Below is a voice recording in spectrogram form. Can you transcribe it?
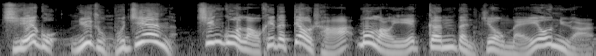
结果女主不见了。经过老黑的调查，孟老爷根本就没有女儿，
